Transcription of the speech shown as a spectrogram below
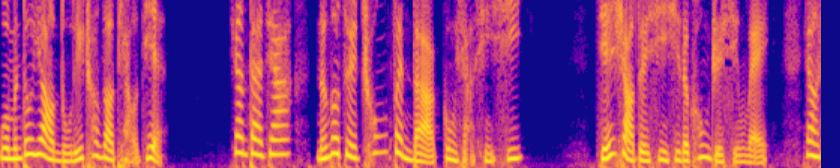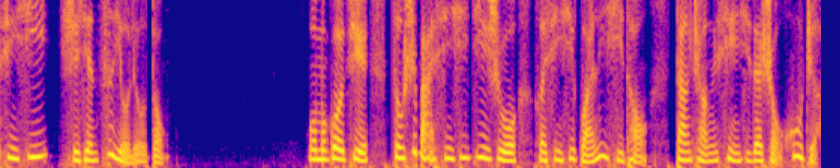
我们都要努力创造条件，让大家能够最充分的共享信息，减少对信息的控制行为，让信息实现自由流动。我们过去总是把信息技术和信息管理系统当成信息的守护者，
